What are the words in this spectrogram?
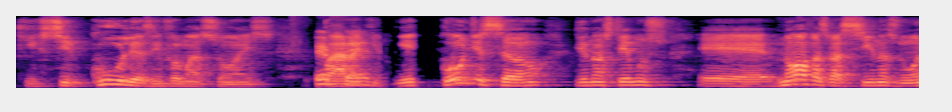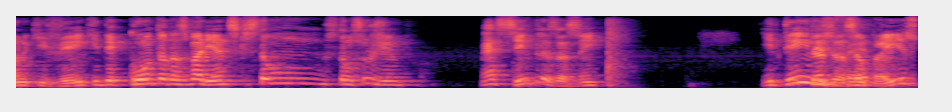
que circule as informações, Perfeito. para que dê condição de nós termos é, novas vacinas no ano que vem que dê conta das variantes que estão, estão surgindo. É simples assim. E tem legislação para isso?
